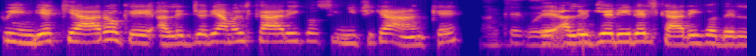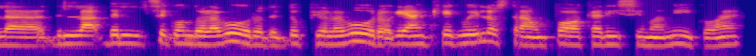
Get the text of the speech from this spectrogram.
quindi è chiaro che alleggeriamo il carico significa anche, anche eh, alleggerire il carico del, del, del, secondo lavoro, del doppio lavoro, che anche quello sta un po' a carissimo amico eh,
